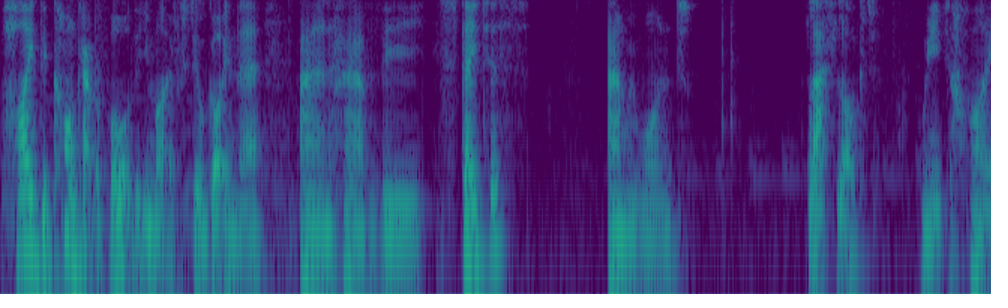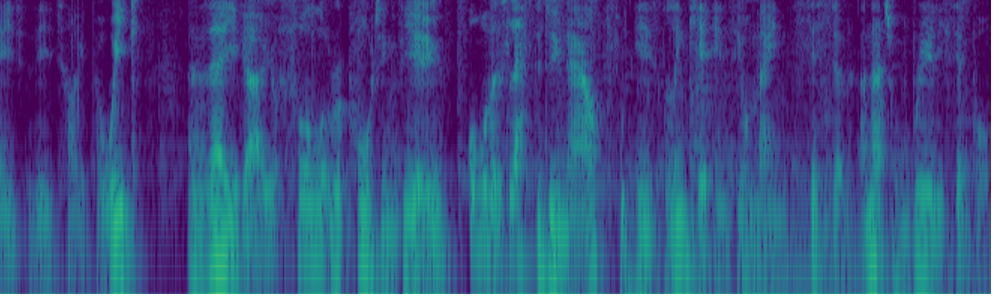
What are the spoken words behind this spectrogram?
hide the concat report that you might have still got in there, and have the status and we want last logged. We need to hide the target per week. And there you go, your full reporting view. All that's left to do now is link it into your main system. And that's really simple.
